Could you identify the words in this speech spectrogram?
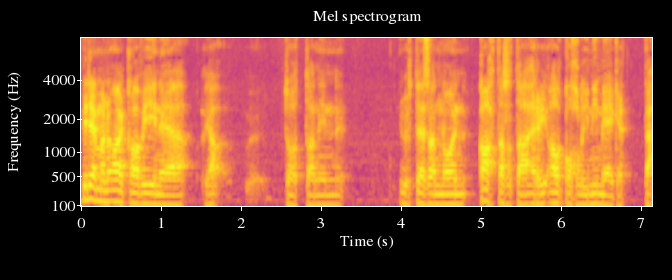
pidemmän aikaa viinejä ja tuota, niin, yhteensä noin 200 eri alkoholinimekettä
